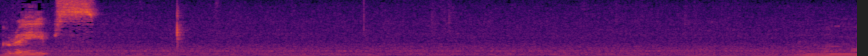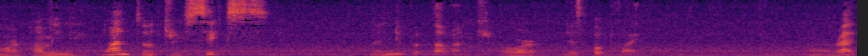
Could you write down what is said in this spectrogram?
grapes how one two three six. Then you put that one. Or just put five. All right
